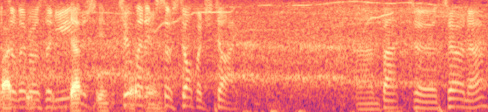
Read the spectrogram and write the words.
but it just didn't Two minutes in. of stoppage time. And back to Turner.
